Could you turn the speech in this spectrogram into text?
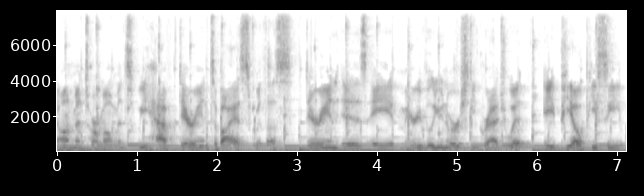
on Mentor Moments, we have Darian Tobias with us. Darian is a Maryville University graduate, a PLPC,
